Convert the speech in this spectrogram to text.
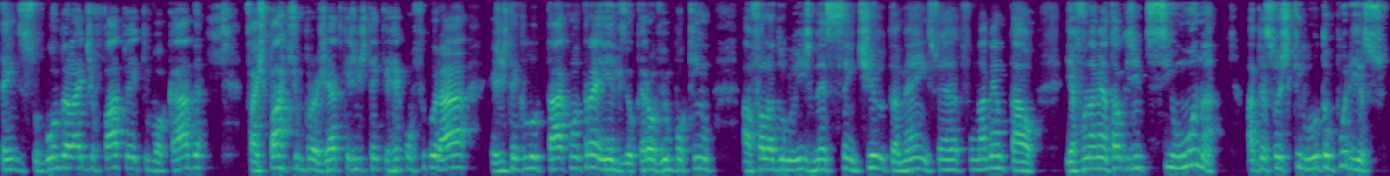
tem de subúrbio, ela é de fato equivocada, faz parte de um projeto que a gente tem que reconfigurar, que a gente tem que lutar contra eles. Eu quero ouvir um pouquinho a fala do Luiz nesse sentido também, isso é fundamental. E é fundamental que a gente se una a pessoas que lutam por isso.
